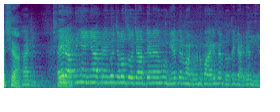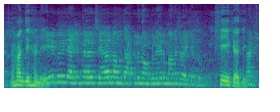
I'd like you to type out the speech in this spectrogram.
ਅੱਛਾ। ਹਾਂਜੀ। ਇਹ ਰਾਤੀਆਂ ਆਈਆਂ ਆਪਣੇ ਕੋਲ ਚਲੋ 2-4 ਦਿਨ ਹੁੰਦੀਆਂ ਫਿਰ ਵੰਡ ਵੰਡ ਪਾ ਕੇ ਫਿਰ ਦੁੱਧ ਤੇ ਚੜ ਜਾਂਦੀਆਂ। ਹਾਂਜੀ ਹਾਂਜੀ। ਇਹ ਕੋਈ ਲੈ ਜੀ ਮੇਰਾ ਵੀ ਸੇਵਾ 9-10 ਕਿਲੋ 9 ਕਿਲੋ ਰਮਾਨ ਚਵਾਈ ਜਾ ਦੁੱਧ। ਠੀਕ ਹੈ ਜੀ। ਹਾਂਜੀ।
